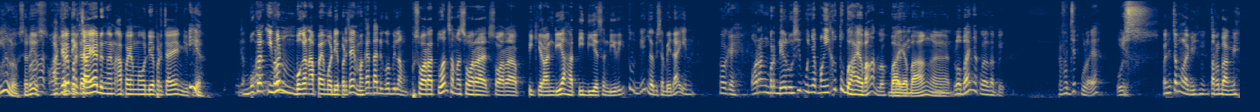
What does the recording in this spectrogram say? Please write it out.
iya loh, serius. Akhirnya Ketika- percaya dengan apa yang mau dia percayain gitu. Iya. Bukan even bukan apa yang mau dia percaya. Makanya tadi gue bilang suara Tuhan sama suara suara pikiran dia, hati dia sendiri itu dia nggak bisa bedain. Oke. Orang berdelusi punya pengikut tuh bahaya banget loh. Bahaya Berarti. banget. Lo banyak well tapi. Private jet pula ya. Wis, kenceng lagi terbangnya.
